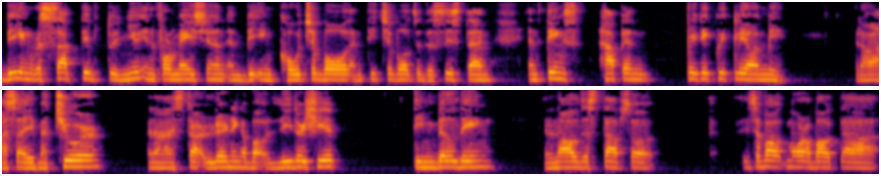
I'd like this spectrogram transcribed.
being receptive to new information and being coachable and teachable to the system and things happen pretty quickly on me. You know, as I mature and I start learning about leadership, team building, and all the stuff. So it's about more about uh,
